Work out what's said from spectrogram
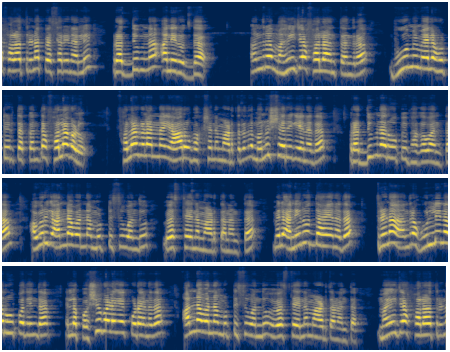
ಫಲತೃಣ ಪೆಸರಿನಲ್ಲಿ ಪ್ರದ್ಯುಮ್ನ ಅನಿರುದ್ಧ. ಅಂದ್ರ ಮಹಿಜ ಫಲ ಅಂತಂದ್ರ ಭೂಮಿ ಮೇಲೆ ಹುಟ್ಟಿರ್ತಕ್ಕಂಥ ಫಲಗಳು. ಫಲಗಳನ್ನ ಯಾರು ಭಕ್ಷಣೆ ಮಾಡ್ತಾರೆ ಅಂದ್ರೆ ಮನುಷ್ಯರಿಗೆ ಏನದ? ಪ್ರದ್ಯುಮ್ನ ರೂಪಿ ಭಗವಂತ ಅವರಿಗೆ ಅನ್ನವನ್ನ ಮುಟ್ಟಿಸುವ ಒಂದು ವ್ಯವಸ್ಥೆಯನ್ನ ಮಾಡ್ತಾನಂತ. ಆಮೇಲೆ ಅನಿರುದ್ಧ ಏನದ? ತೃಣ ಅಂದ್ರೆ ಹುಲ್ಲಿನ ರೂಪದಿಂದ ಎಲ್ಲ ಪಶುಗಳಿಗೆ ಕೂಡ ಏನದ? ಅನ್ನವನ್ನ ಮುಟ್ಟಿಸುವ ಒಂದು ವ್ಯವಸ್ಥೆಯನ್ನ ಮಾಡ್ತಾನಂತ. ಮೈಜ ಫಲ ತೃಣ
